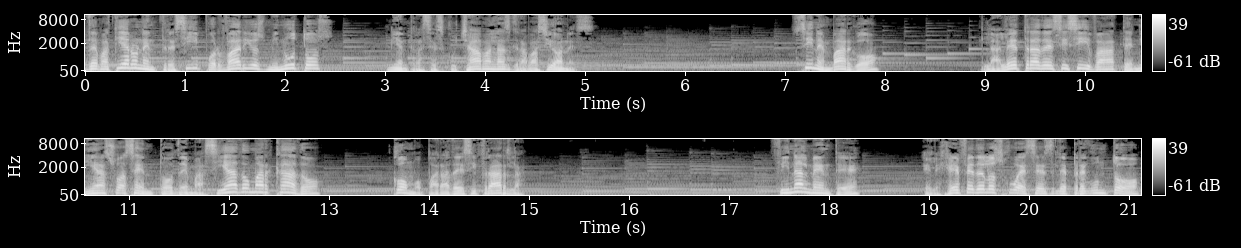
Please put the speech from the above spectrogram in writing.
Debatieron entre sí por varios minutos mientras escuchaban las grabaciones. Sin embargo, la letra decisiva tenía su acento demasiado marcado como para descifrarla. Finalmente, el jefe de los jueces le preguntó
